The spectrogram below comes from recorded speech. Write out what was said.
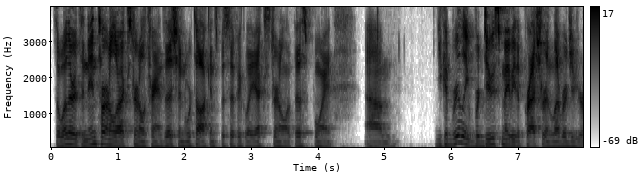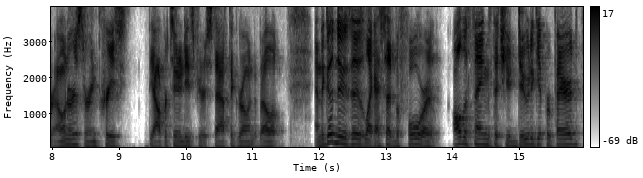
So whether it's an internal or external transition, we're talking specifically external at this point. Um, you can really reduce maybe the pressure and leverage of your owners or increase the opportunities for your staff to grow and develop. And the good news is, like I said before, all the things that you do to get prepared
